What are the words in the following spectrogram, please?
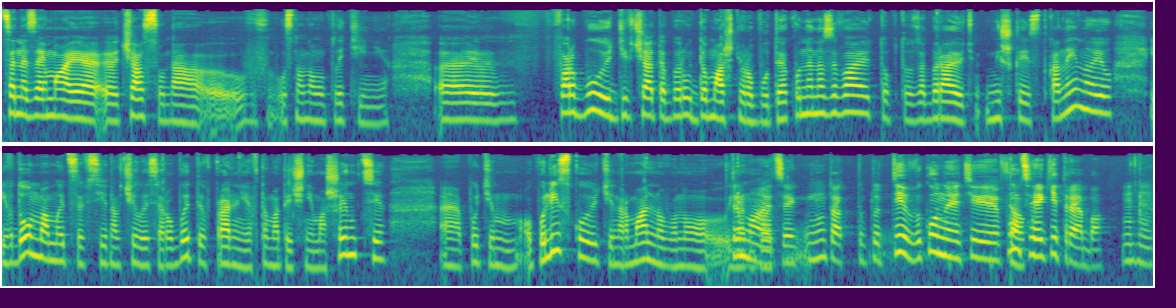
це не займає е, часу на е, в основному плетінні. Е, Фарбують дівчата, беруть домашню роботу, як вони називають, тобто забирають мішки з тканиною. І вдома ми це всі навчилися робити в пральній автоматичній машинці. потім ополіскують і нормально воно якби, Тримається. Ну так, тобто ті виконує ті функції, які треба. Угу.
